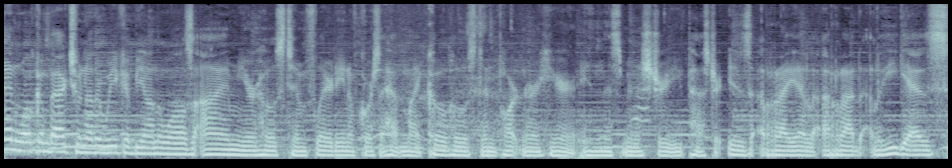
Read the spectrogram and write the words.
And welcome back to another week of Beyond the Walls. I'm your host, Tim Flaherty, and of course, I have my co host and partner here in this ministry, Pastor Israel Rodriguez.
